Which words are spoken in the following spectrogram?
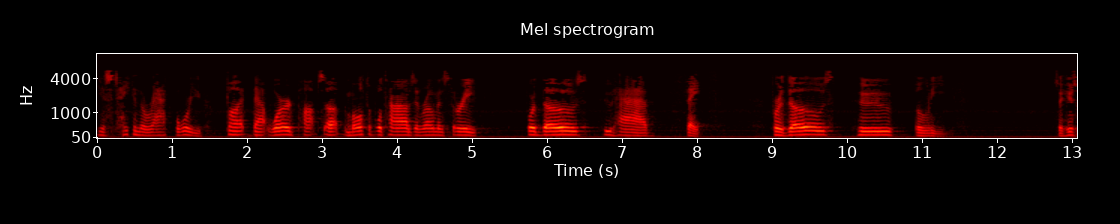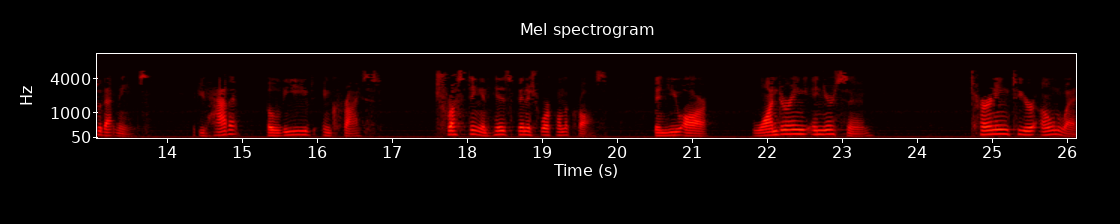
He has taken the wrath for you. But that word pops up multiple times in Romans 3 for those who have faith, for those who believe. So here's what that means. If you haven't believed in Christ, trusting in His finished work on the cross, then you are wandering in your sin turning to your own way.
